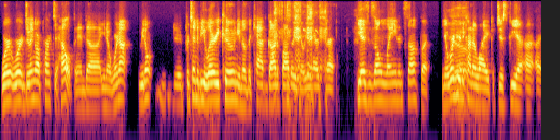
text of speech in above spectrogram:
we're we're doing our part to help. And uh, you know, we're not we don't pretend to be Larry Coon, you know, the Cap Godfather. You know, he has that he has his own lane and stuff, but you know, we're here to kind of like just be a, a, an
